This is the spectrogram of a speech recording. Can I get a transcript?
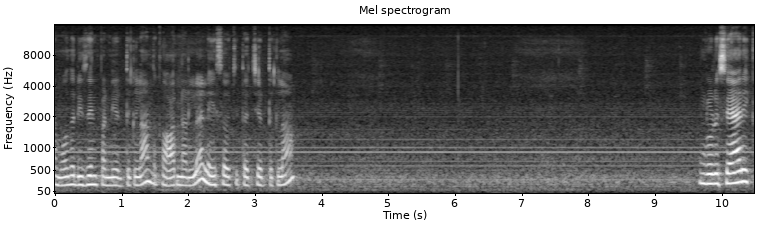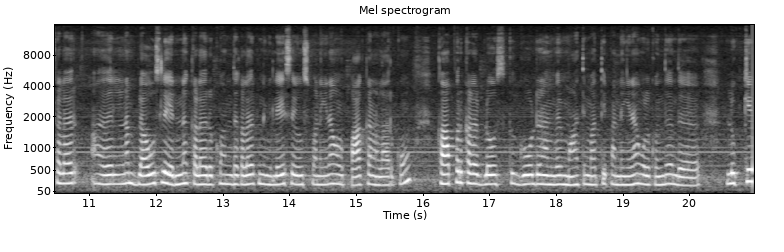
நம்ம வந்து டிசைன் பண்ணி எடுத்துக்கலாம். அந்த கார்னரில் லேஸை வச்சு தைச்சி எடுத்துக்கலாம். உங்களோட சேரீ கலர் அது இல்லைன்னா ப்ளவுஸில் என்ன கலர் இருக்கோ அந்த கலருக்கு நீங்கள் லேஸை யூஸ் பண்ணிங்கன்னா உங்களுக்கு பார்க்க நல்லாயிருக்கும். காப்பர் கலர் ப்ளவுஸுக்கு கோல்டன் அந்த மாதிரி மாற்றி மாற்றி பண்ணிங்கன்னா உங்களுக்கு வந்து அந்த லுக்கே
